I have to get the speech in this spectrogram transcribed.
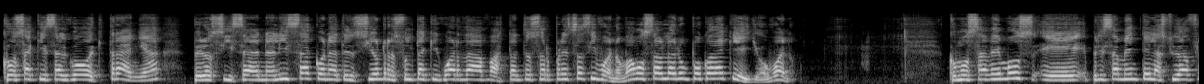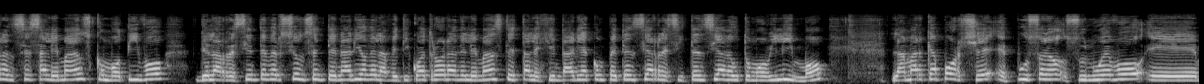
cosa que es algo extraña, pero si se analiza con atención resulta que guarda bastantes sorpresas y bueno, vamos a hablar un poco de aquello. Bueno, como sabemos, eh, precisamente la ciudad francesa Le Mans, con motivo de la reciente versión centenario de las 24 horas de Le Mans de esta legendaria competencia resistencia de automovilismo, la marca Porsche expuso su nuevo... Eh,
